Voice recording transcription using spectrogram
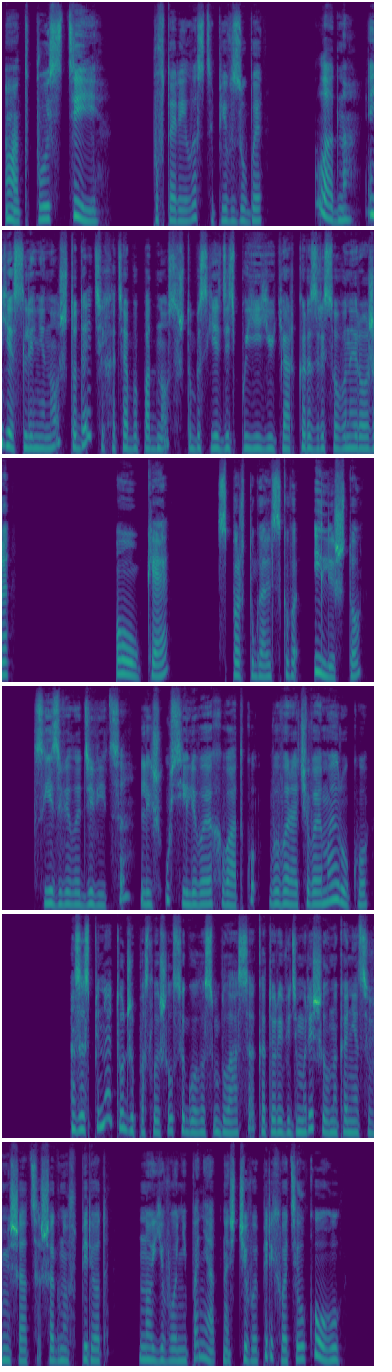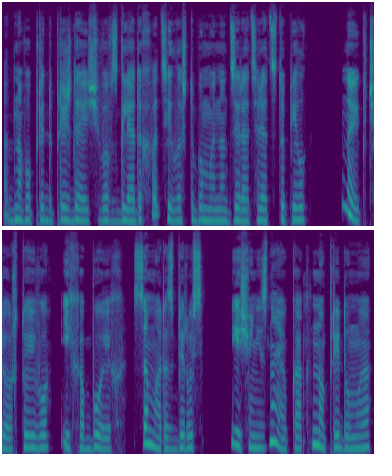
«Отпусти!» — повторила, сцепив зубы. «Ладно, если не нож, то дайте хотя бы поднос, чтобы съездить по ее ярко разрисованной роже». «Оуке?» «С португальского или что?» — съязвила девица, лишь усиливая хватку, выворачивая мою руку. За спиной тут же послышался голос Бласа, который, видимо, решил наконец вмешаться, шагнув вперед. Но его непонятно, с чего перехватил Коул. Одного предупреждающего взгляда хватило, чтобы мой надзиратель отступил. Ну и к черту его, их обоих. Сама разберусь. Еще не знаю как, но придумаю.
